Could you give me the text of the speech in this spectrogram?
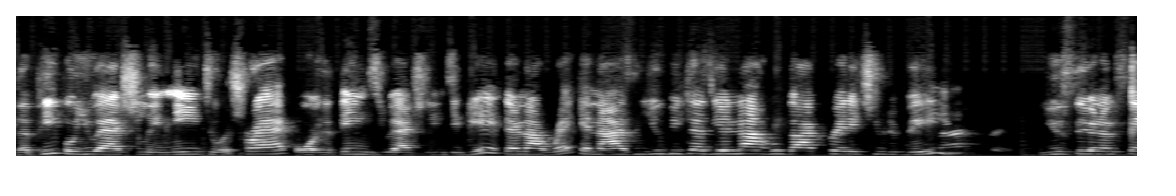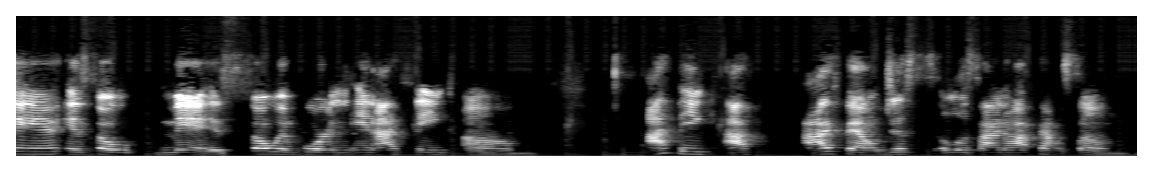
The people you actually need to attract or the things you actually need to get, they're not recognizing you because you're not who God created you to be. You see what I'm saying? And so, man, it's so important. And I think, um, I think I I found just a little sign. I found some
